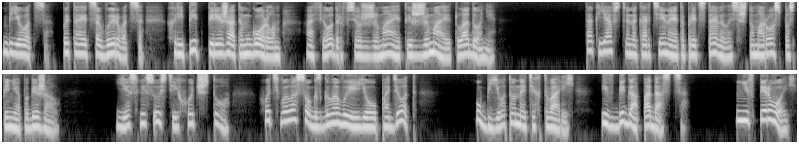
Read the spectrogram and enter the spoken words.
Бьется, пытается вырваться, хрипит пережатым горлом, а Федор все сжимает и сжимает ладони. Так явственно картина эта представилась, что мороз по спине побежал. Если с Устьей хоть что, хоть волосок с головы ее упадет, убьет он этих тварей и в бега подастся. Не впервой.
